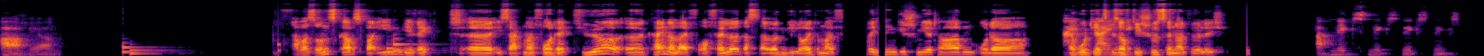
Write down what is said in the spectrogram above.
Ach ja. Aber sonst gab es bei Ihnen direkt, äh, ich sag mal, vor der Tür äh, keinerlei Vorfälle, dass da irgendwie Leute mal Farbe hingeschmiert haben oder, ja gut, jetzt Nein, bis auf die nix. Schüsse natürlich. Ach, nix, nix, nix, nix.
